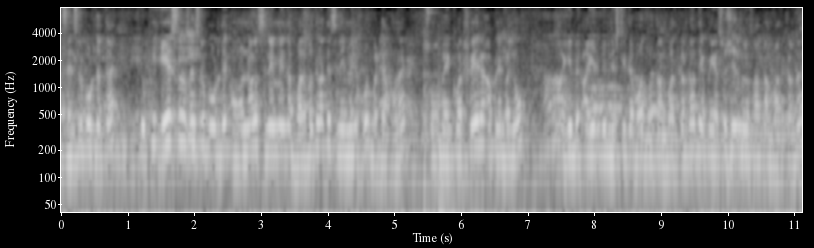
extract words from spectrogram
ਸੈਂਸਰ ਬੋਰਡ ਦਿੱਤਾ ਕਿਉਂਕਿ ਇਸ ਸੈਂਸਰ ਬੋਰਡ ਦੇ ਆਉਣ ਨਾਲ ਸਿਨੇਮੇ ਦਾ ਬਲ ਵਧਣਾ ਤੇ ਸਿਨੇਮੇ ਨੇ ਹੋਰ ਵੱਡਾ ਹੋਣਾ ਸੋ ਮੈਂ ਇੱਕ ਵਾਰ ਫੇਰ ਆਪਣੇ ਵੱਲੋਂ ਆਈਆਰਬੀ ਮਿਨਿਸਟਰੀ ਦਾ ਬਹੁਤ ਬਹੁਤ ਧੰਨਵਾਦ ਕਰਦਾ ਤੇ ਆਪਣੀ ਐਸੋਸੀਏਸ਼ਨ ਵੱਲੋਂ ਸਾਰਾ ਧੰਨਵਾਦ ਕਰਦਾ।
